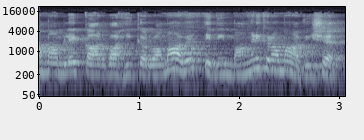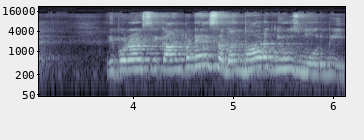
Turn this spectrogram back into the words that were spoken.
આ મામલે કાર્યવાહી કરવામાં આવે તેવી માંગણી કરવામાં આવી છે. રિપોર્ટર શ્રીકાંત પટેલ, સંબંધ ભારત ન્યૂઝ, મોરબી.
